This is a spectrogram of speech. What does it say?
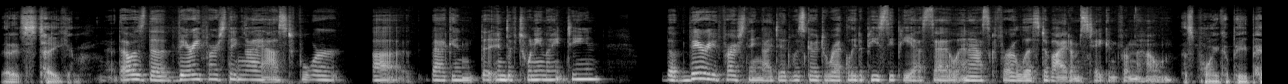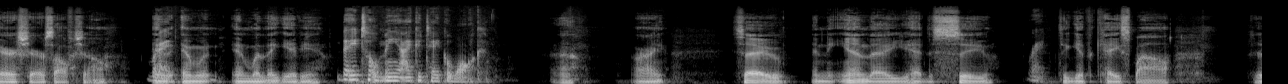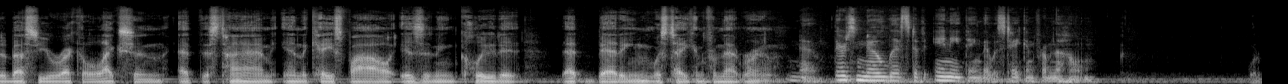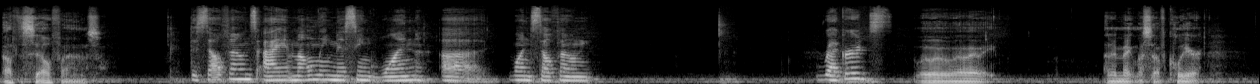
that it's taken. No, that was the very first thing I asked for uh, back in the end of 2019. The very first thing I did was go directly to PCPSO and ask for a list of items taken from the home. That's Pointe Coupee Parish Sheriff's Office, y'all. Right. And, and, what, and what they give you? They told me I could take a walk. Uh, all right. So in the end, though, you had to sue Right. to get the case file. To the best of your recollection, at this time in the case file, is it included that bedding was taken from that room? No, there's no list of anything that was taken from the home. About the cell phones? The cell phones, I am only missing one uh, one cell phone records. Wait, wait, wait, wait. I didn't make myself clear.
